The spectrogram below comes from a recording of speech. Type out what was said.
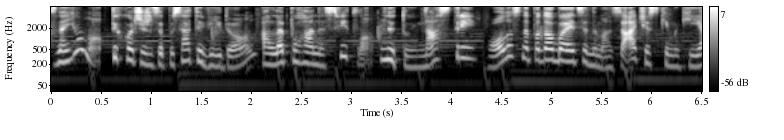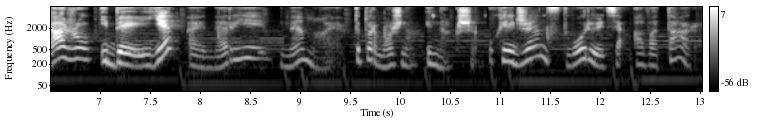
Знайомо, ти хочеш записати відео, але погане світло, не той настрій, голос не подобається, нема зачіски, макіяжу. Ідеї є, а енергії немає. Тепер можна інакше. У HeyGen створюється аватар,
